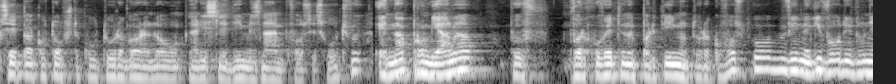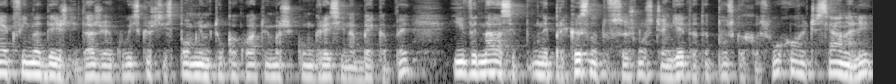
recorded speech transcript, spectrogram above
все пак от обща култура горе-долу нали, следим и знаем какво се случва. Една промяна в върховете на партийното ръководство винаги води до някакви надежди. Даже ако искаш си спомням тук, когато имаше конгреси на БКП и веднага се непрекъснато всъщност ченгетата пускаха слухове, че сега нали,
